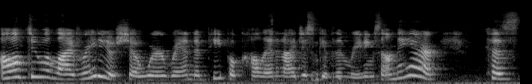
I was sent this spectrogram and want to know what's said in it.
I'll do a live radio show where random people call in and I just give them readings on the air because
